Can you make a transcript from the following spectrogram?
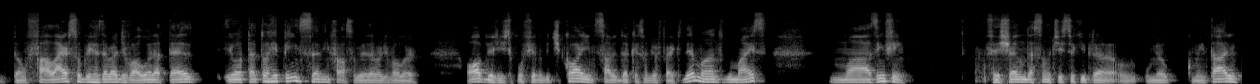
Então, falar sobre reserva de valor, até eu até estou repensando em falar sobre reserva de valor. Óbvio, a gente confia no Bitcoin, a gente sabe da questão de oferta e demanda e tudo mais, mas, enfim, fechando dessa notícia aqui para o, o, meu comentário,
